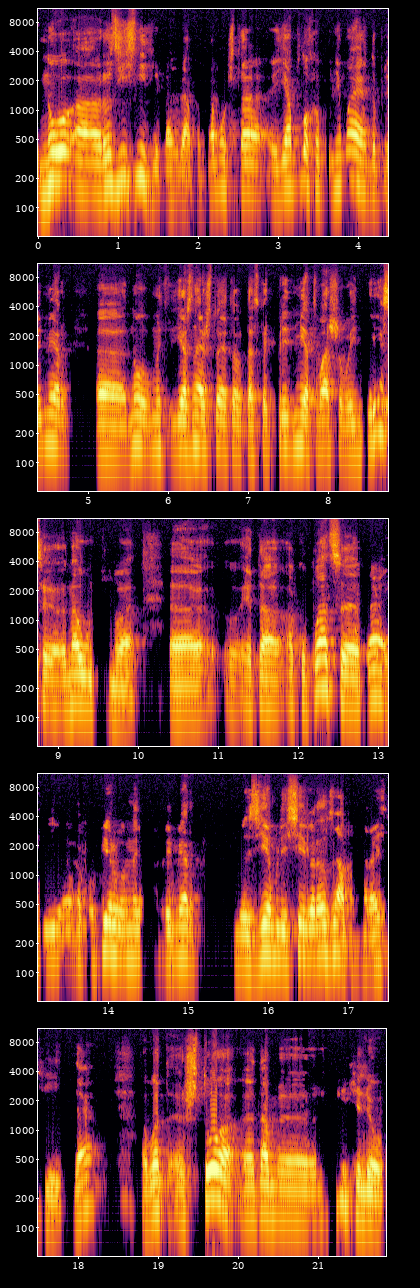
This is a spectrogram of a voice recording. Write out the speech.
Ну, а, разъясните тогда, потому что я плохо понимаю, например, ну, я знаю, что это, так сказать, предмет вашего интереса научного, э, это оккупация, да, и оккупированные, например, земли северо-запада России, да, вот что э, там э, жителю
